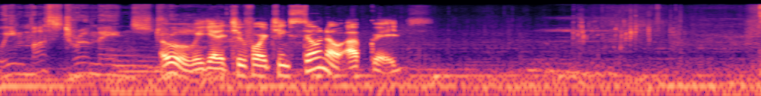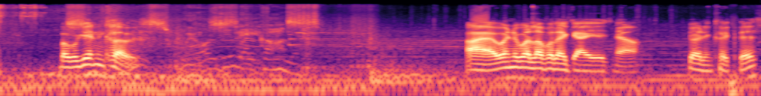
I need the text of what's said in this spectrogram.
We must remain strong. Oh, we get a 214. Still no upgrades. But we're getting close. This will save us. Alright, I wonder what level that guy is now. Go ahead and click this.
